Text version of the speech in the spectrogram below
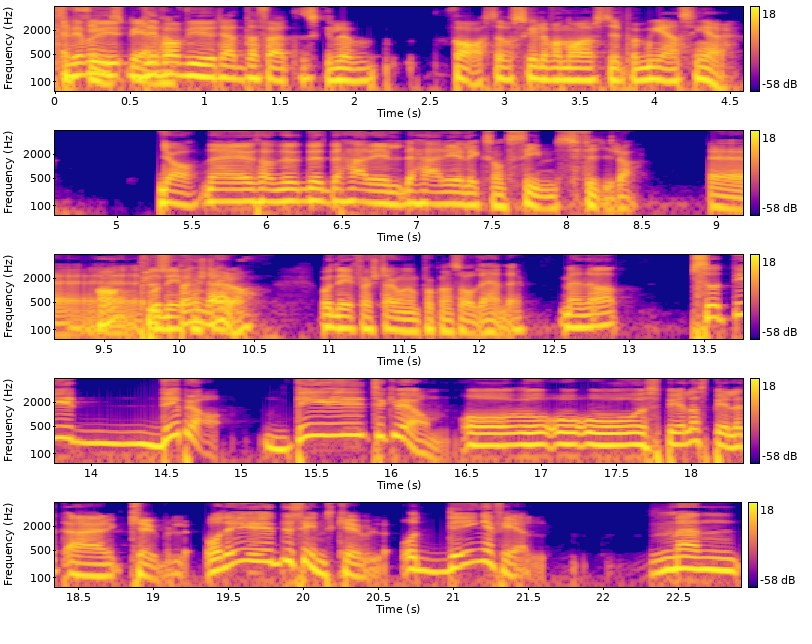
För det var, ju, det var vi ju rädda för att det skulle vara. Att det skulle vara några typer av begränsningar. Ja, nej, det, det, här är, det här är liksom Sims 4. Eh, ja, pluspoäng där då. Och det är första gången på konsol det händer. Men ja. Så det, det är bra. Det tycker vi om. Och, och, och, och, spela spelet är kul. Och det är The Sims kul. Och det är inget fel. Men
